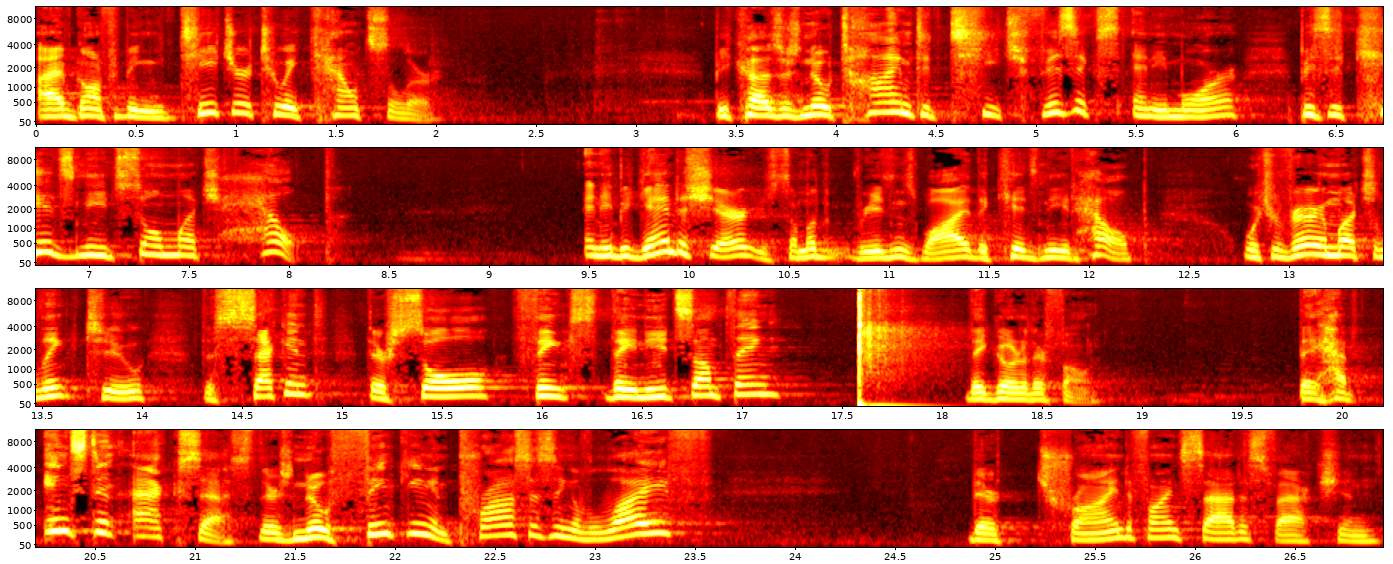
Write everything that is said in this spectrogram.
I've gone from being a teacher to a counselor because there's no time to teach physics anymore because the kids need so much help. And he began to share some of the reasons why the kids need help which are very much linked to the second their soul thinks they need something, they go to their phone. They have instant access. There's no thinking and processing of life. They're trying to find satisfaction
